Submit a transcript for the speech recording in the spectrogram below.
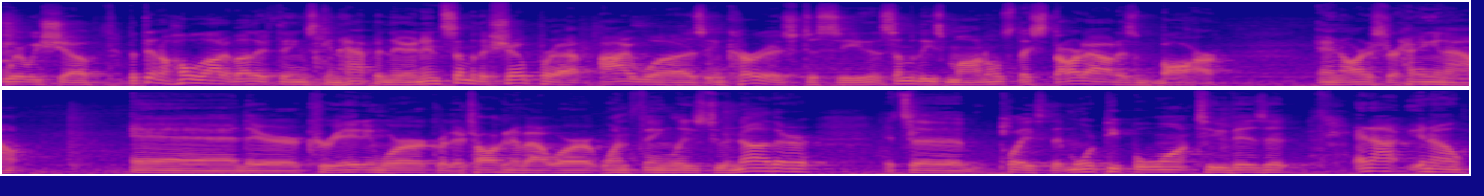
where we show. But then a whole lot of other things can happen there. And in some of the show prep, I was encouraged to see that some of these models they start out as a bar, and artists are hanging out and they're creating work or they're talking about work. One thing leads to another. It's a place that more people want to visit. And I, you know,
